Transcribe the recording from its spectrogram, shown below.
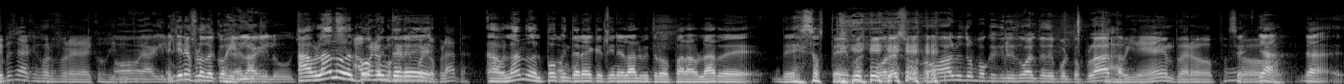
Yo pensaba que Horford era el cogidito. No, aguilucho. Él tiene flow de cogidito. El aguilucho. Hablando del Ah, poco bueno, porque es de interés. Puerto Plata. Hablando del poco interés que tiene el árbitro para hablar de, de esos temas. Por eso no árbitro porque Chris Duarte de Puerto Plata. Está bien, pero... Ya, ya, eh,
